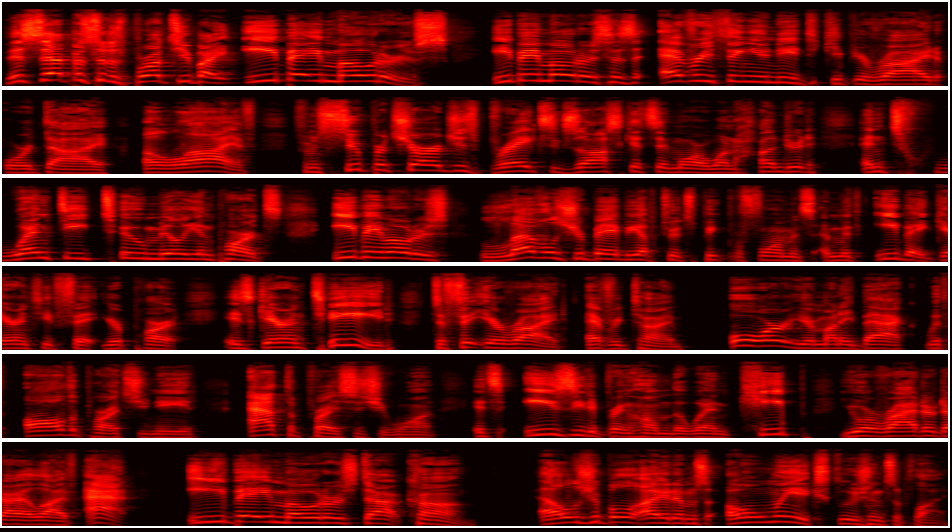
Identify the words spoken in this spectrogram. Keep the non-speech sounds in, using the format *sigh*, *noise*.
This episode is brought to you by eBay Motors. eBay Motors has everything you need to keep your ride or die alive. From supercharges, brakes, exhaust kits, and more. 122 million parts. eBay Motors levels your baby up to its peak performance, and with eBay Guaranteed Fit, your part is guaranteed to fit your ride every time, or your money back with all the parts you need at the prices you want. It's easy to bring home the win. Keep your ride or die alive at ebaymotors.com. Eligible items only, exclusions apply.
